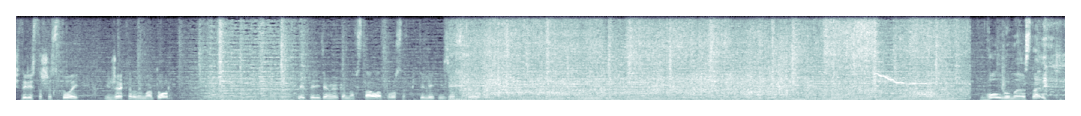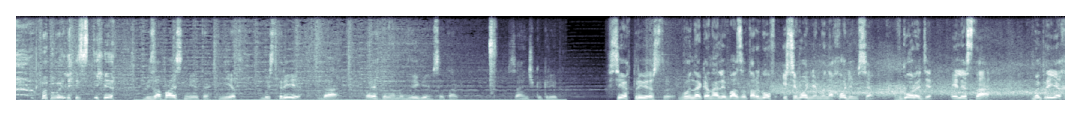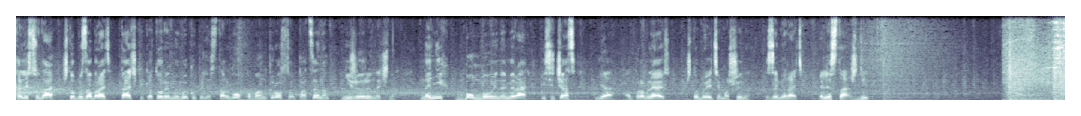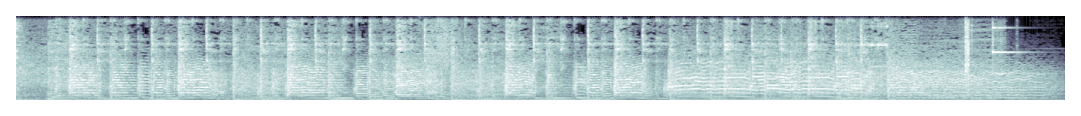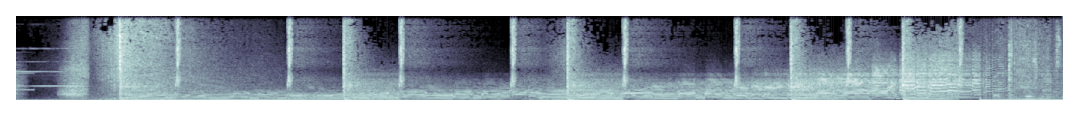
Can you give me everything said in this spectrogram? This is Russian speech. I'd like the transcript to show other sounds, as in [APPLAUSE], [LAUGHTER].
406 инжекторный мотор. И перед тем, как она встала, просто в пятилетний застой. Волгу мы оставили [LAUGHS] в листе. Безопаснее это? Нет. Быстрее? Да. Поэтому мы двигаемся так. Санечка крепко. Всех приветствую! Вы на канале База Торгов и сегодня мы находимся в городе Элиста. Мы приехали сюда, чтобы забрать тачки, которые мы выкупили с торгов по банкротству по ценам ниже рыночных. На них бомбовые номера и сейчас я отправляюсь, чтобы эти машины забирать. Элиста, жди!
